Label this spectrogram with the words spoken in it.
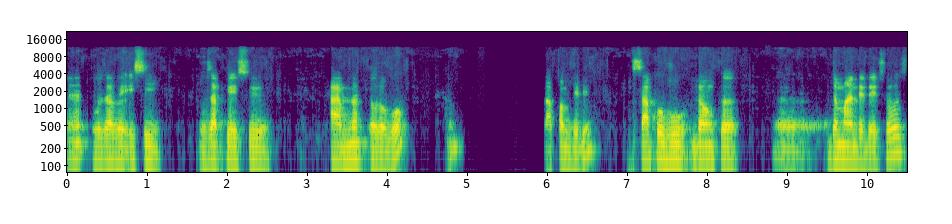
Hein, vous avez ici, vous appuyez sur I'm not a robot. Là, comme je dis, ça peut vous donc euh, demander des choses.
